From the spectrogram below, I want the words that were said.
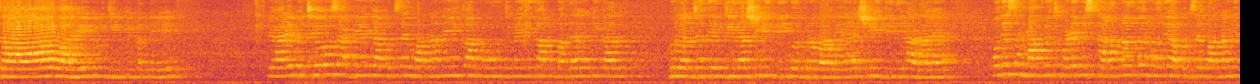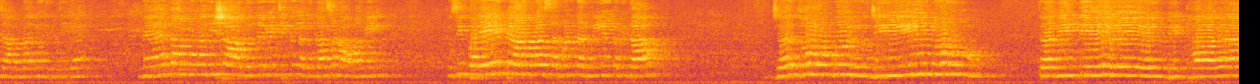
ਸਾ ਵਾਹਿਗੁਰੂ ਜੀ ਕੀ ਫਤਿਹ। ਪਿਆਰੇ ਬੱਚਿਓ, ਸਾਡੇ ਅਧਿਆਪਕ ਸਾਹਿਬਾਨਾਂ ਨੇ ਤੁਹਾਨੂੰ ਤੁਹਾਨੂੰ ਪਤਾ ਹੈ ਕਿ ਕੱਲ ਗੁਰੂ ਅਰਜਨ ਦੇਵ ਜੀ ਦਾ ਸ਼ਹੀਦੀ ਗੁਰਪ੍ਰਵਾਹ ਹੈ, ਸ਼ਹੀਦੀ ਦਿਹਾੜਾ ਹੈ। ਉਹਦੇ ਸਨਮਾਨ ਵਿੱਚ ਬੜੇ ਵਿਸਥਾਰ ਨਾਲ ਤੁਹਾਨੂੰ ਅਧਿਆਪਕ ਸਾਹਿਬਾਨਾਂ ਨੇ ਜਾਣਕਾਰੀ ਦਿੱਤੀ ਹੈ। ਮੈਂ ਤੁਹਾਨੂੰ ਉਹਨਾਂ ਦੀ ਸ਼ਹਾਦਤ ਦੇ ਵਿੱਚ ਇੱਕ ਕਵਿਤਾ ਸੁਣਾਵਾਂਗੀ। ਤੁਸੀਂ ਬੜੇ ਪਿਆਰ ਨਾਲ ਸਰਵਣ ਕਰਨੀ ਹੈ ਕਵਿਤਾ। Hare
